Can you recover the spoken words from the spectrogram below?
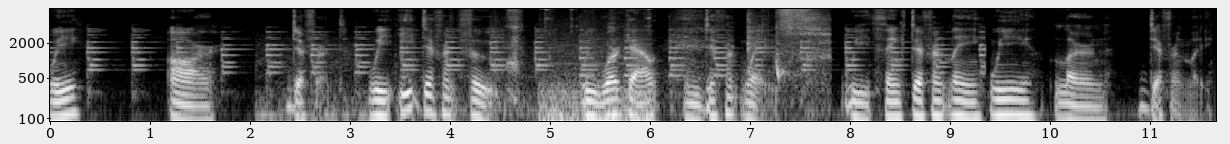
We are different. We eat different foods. We work out in different ways. We think differently. We learn differently.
